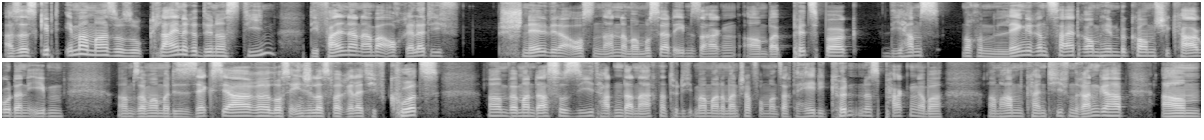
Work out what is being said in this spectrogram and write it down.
Also es gibt immer mal so, so kleinere Dynastien, die fallen dann aber auch relativ schnell wieder auseinander. Man muss ja halt eben sagen, ähm, bei Pittsburgh, die haben es noch einen längeren Zeitraum hinbekommen, Chicago dann eben Ähm, sagen wir mal, diese sechs Jahre, Los Angeles war relativ kurz, ähm, wenn man das so sieht. Hatten danach natürlich immer mal eine Mannschaft, wo man sagte, hey, die könnten es packen, aber ähm, haben keinen tiefen Run gehabt. Ähm,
